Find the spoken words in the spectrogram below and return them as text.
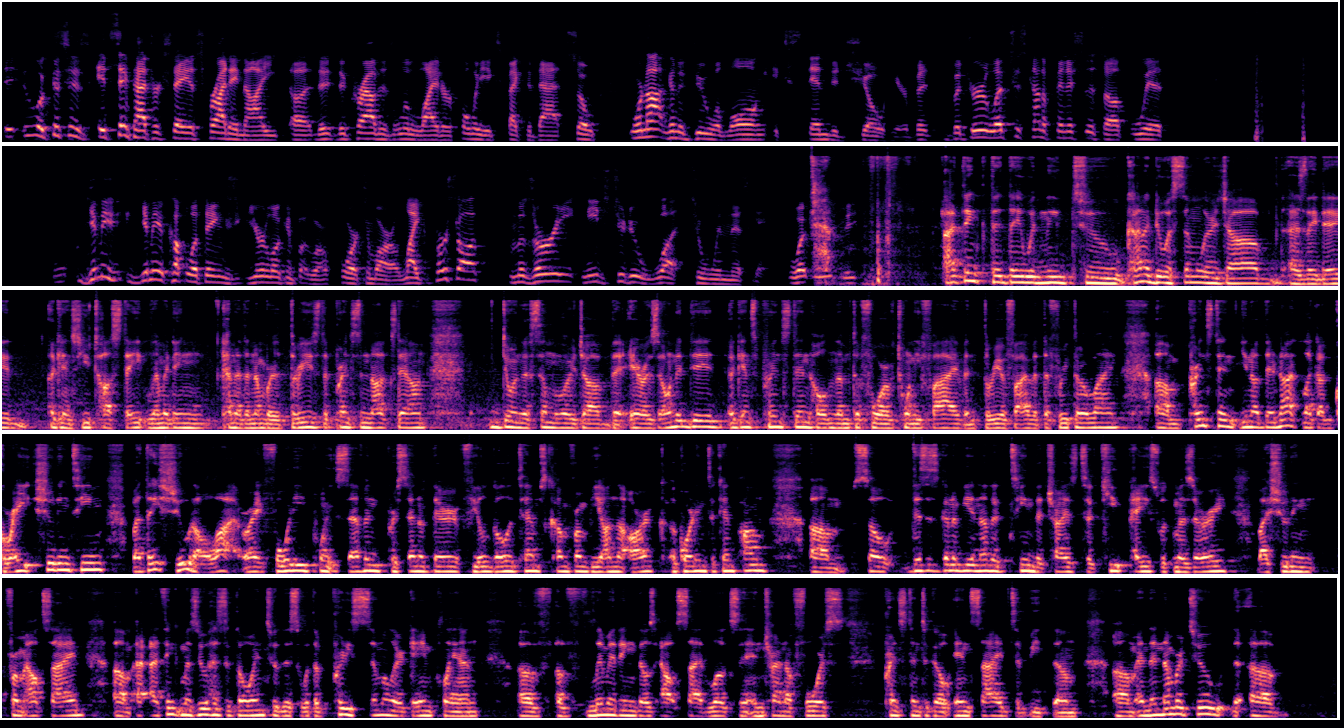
it, look, this is it's St. Patrick's Day. It's Friday night. Uh, the the crowd is a little lighter. Fully expected that. So we're not going to do a long extended show here. But but Drew, let's just kind of finish this up with. Give me give me a couple of things you're looking for for tomorrow. Like first off, Missouri needs to do what to win this game? What I think that they would need to kind of do a similar job as they did against Utah State, limiting kind of the number of threes that Princeton knocks down doing a similar job that Arizona did against Princeton, holding them to four of 25 and three of five at the free throw line. Um, Princeton, you know, they're not like a great shooting team, but they shoot a lot, right? 40.7% of their field goal attempts come from beyond the arc, according to KenPom. Um, so this is going to be another team that tries to keep pace with Missouri by shooting from outside. Um, I, I, think Mizzou has to go into this with a pretty similar game plan of of limiting those outside looks and, and trying to force Princeton to go inside to beat them. Um, and then number two, uh,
